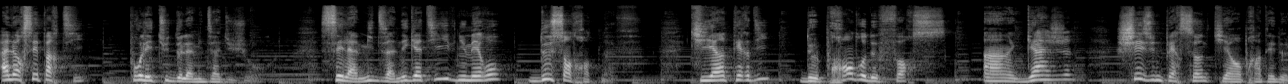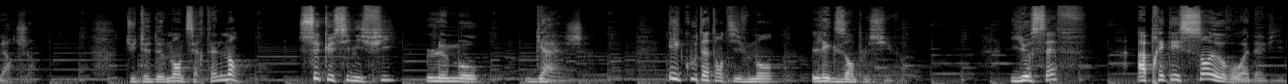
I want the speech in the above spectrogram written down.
Alors c'est parti pour l'étude de la mitzvah du jour. C'est la mitzvah négative numéro 239, qui interdit de prendre de force un gage chez une personne qui a emprunté de l'argent. Tu te demandes certainement ce que signifie le mot gage. Écoute attentivement l'exemple suivant. Yosef a prêté 100 euros à David.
